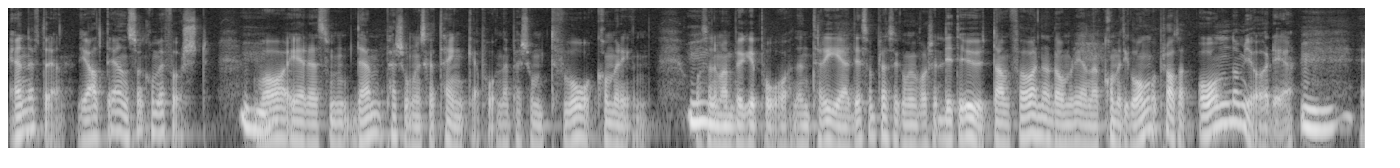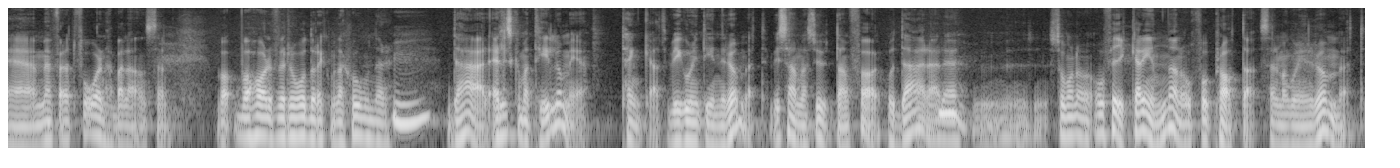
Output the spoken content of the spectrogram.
en efter en. Det är alltid en som kommer först. Vad är det som den personen ska tänka på när person två kommer in? Och sen när man bygger på den tredje som plötsligt kommer vara lite utanför när de redan har kommit igång och pratat om de gör det. Eh, men för att få den här balansen. Vad, vad har du för råd och rekommendationer där? Eller ska man till och med tänka att vi går inte in i rummet. Vi samlas utanför och där är det. Mm. Står man och fikar innan och får prata. Sen när man går in i rummet.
